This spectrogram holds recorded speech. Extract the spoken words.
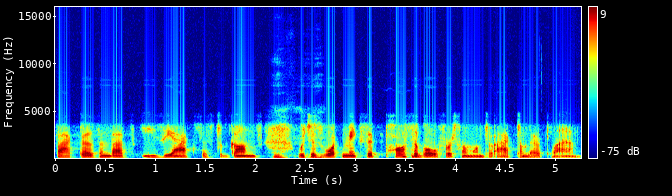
factors, and that's easy access to guns, hmm. which is what makes it possible for someone to act on their plans.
